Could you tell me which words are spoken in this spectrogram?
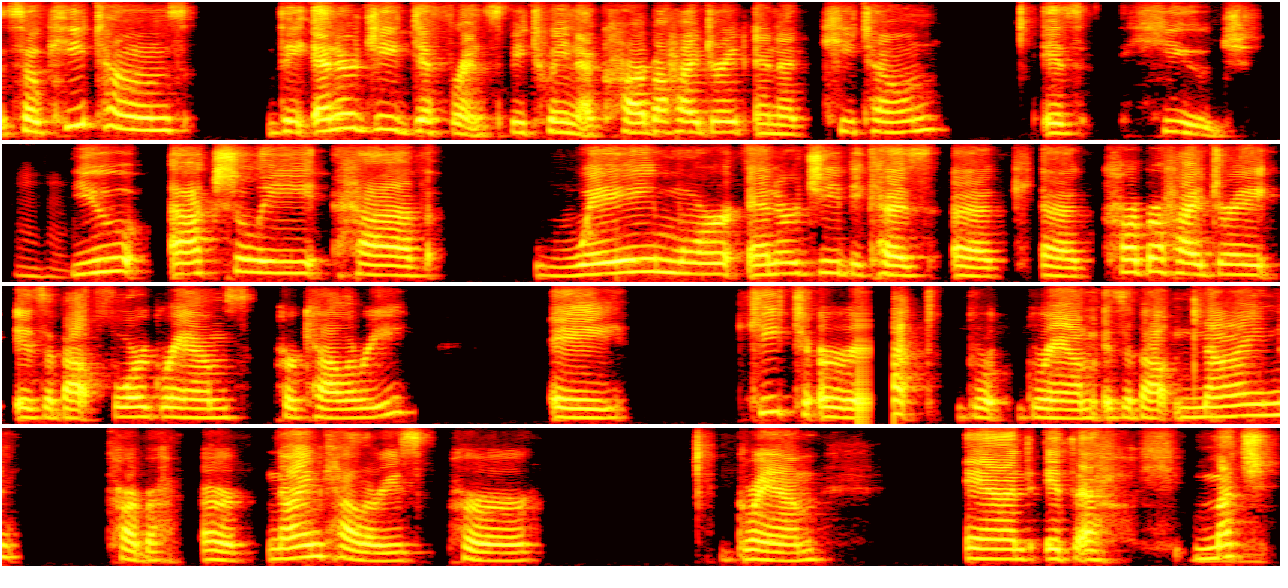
so ketones the energy difference between a carbohydrate and a ketone is huge mm-hmm. you actually have way more energy because a, a, carbohydrate is about four grams per calorie. A keto or fat gram is about nine carb or nine calories per gram. And it's a much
